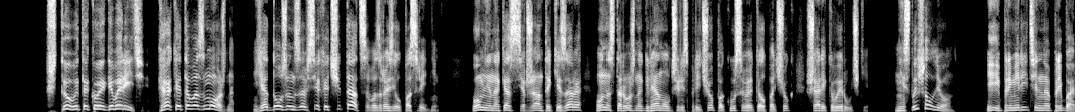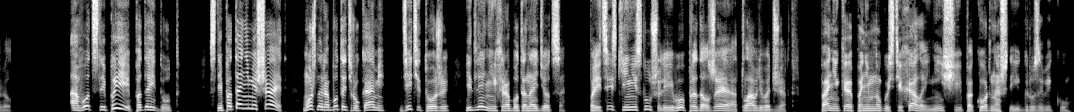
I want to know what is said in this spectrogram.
«Что вы такое говорите? Как это возможно?» «Я должен за всех отчитаться», — возразил посредник. Помня наказ сержанта Кезара, он осторожно глянул через плечо, покусывая колпачок шариковой ручки. Не слышал ли он? И примирительно прибавил. «А вот слепые подойдут. Слепота не мешает, можно работать руками, дети тоже, и для них работа найдется». Полицейские не слушали его, продолжая отлавливать жертв. Паника понемногу стихала, и нищие покорно шли к грузовику.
